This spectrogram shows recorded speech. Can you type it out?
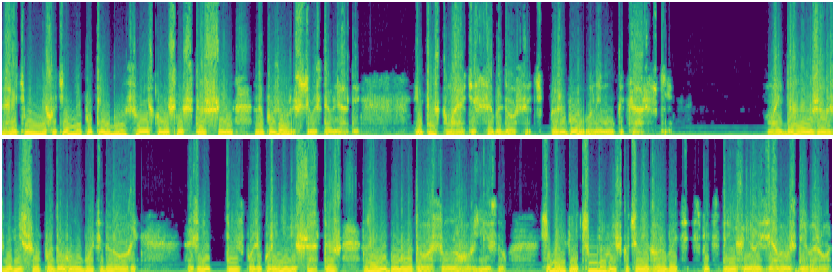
Гетьман не хотів не потрібно своїх колишніх старшин на позорище виставляти. І так мають із себе досить. Перебули вони муки царські. Майдани здебільшого по другому боці дороги. Звідти, з поза коренів і шатер, не видно того сумного в'їзду. Хіба який чура вискочив, як горобець з-під стріхи і роззявив жди ворот.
